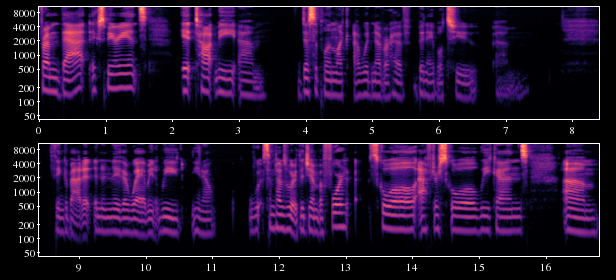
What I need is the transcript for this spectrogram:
from that experience, it taught me um, discipline like I would never have been able to um, think about it in another way. I mean, we, you know, sometimes we're at the gym before school, after school, weekends. Um,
